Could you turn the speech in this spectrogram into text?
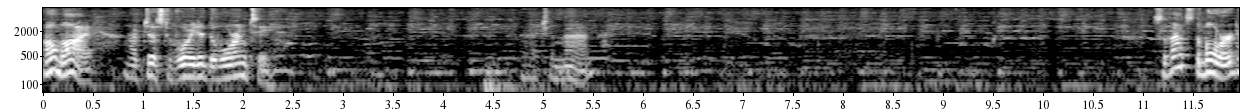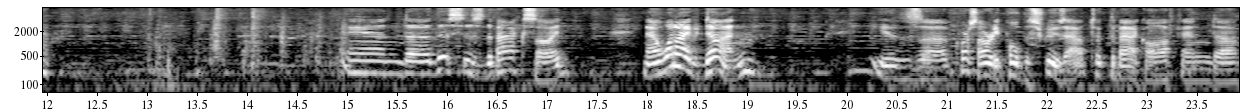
Oh my, I've just voided the warranty. Imagine that. So that's the board. And uh, this is the back side. Now what I've done is, uh, of course I already pulled the screws out, took the back off, and uh,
